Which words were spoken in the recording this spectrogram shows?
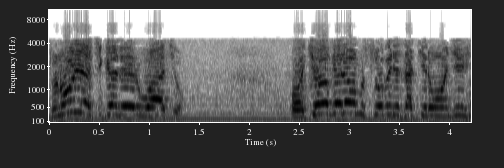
Tunuulira ekigendeero lwakyo okyogera omusuubiriza kirungi.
